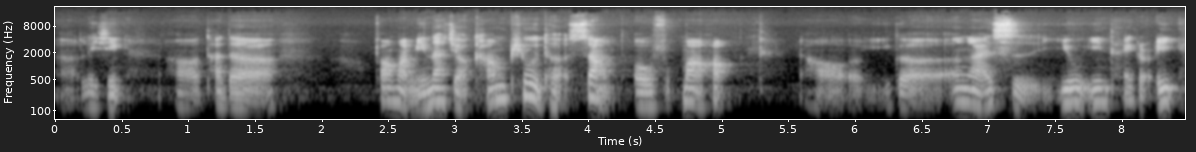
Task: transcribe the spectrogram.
啊类型，然后它的方法名呢叫 compute sum of 冒号，然后一个 NS U integer A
